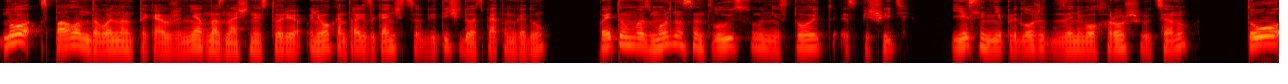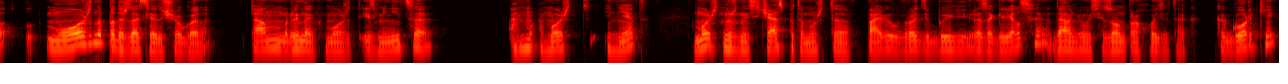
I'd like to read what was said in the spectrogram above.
Но с Павлом довольно такая уже неоднозначная история. У него контракт заканчивается в 2025 году, поэтому, возможно, Сент-Луису не стоит спешить если не предложат за него хорошую цену, то можно подождать следующего года. Там рынок может измениться, а, а может и нет. Может нужно сейчас, потому что Павел вроде бы разогрелся, да, у него сезон проходит так, как горки,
